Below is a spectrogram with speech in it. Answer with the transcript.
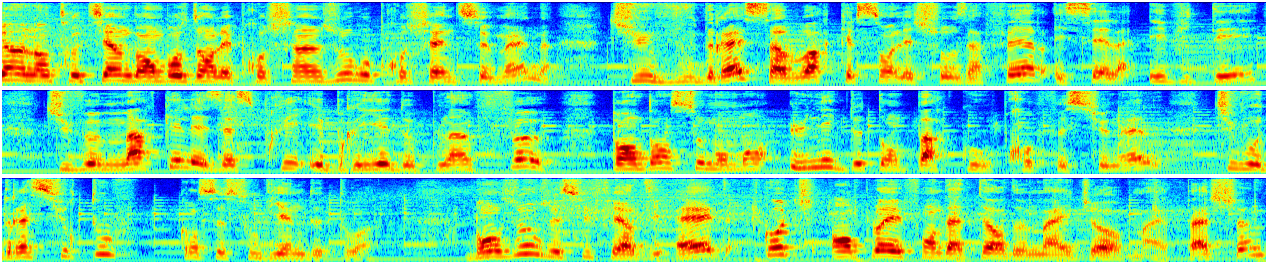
As un entretien d'embauche dans les prochains jours ou prochaines semaines. Tu voudrais savoir quelles sont les choses à faire et celles à éviter. Tu veux marquer les esprits et briller de plein feu pendant ce moment unique de ton parcours professionnel. Tu voudrais surtout qu'on se souvienne de toi. Bonjour, je suis Ferdi Ed, coach emploi et fondateur de My Job, My Passion.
